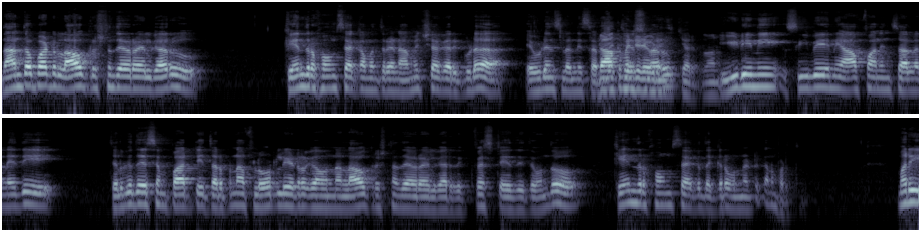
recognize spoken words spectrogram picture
దాంతోపాటు లావు కృష్ణదేవరాయలు గారు కేంద్ర హోంశాఖ మంత్రి అయిన అమిత్ షా గారికి కూడా ఎవిడెన్స్లన్నీ సబ్మిట్. ఈడీని సిబిఐని ఆహ్వానించాలనేది తెలుగుదేశం పార్టీ తరపున ఫ్లోర్ లీడర్గా ఉన్న లావు కృష్ణదేవరాయలు గారి రిక్వెస్ట్ ఏదైతే ఉందో కేంద్ర హోంశాఖ దగ్గర ఉన్నట్టు కనపడుతుంది. మరి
